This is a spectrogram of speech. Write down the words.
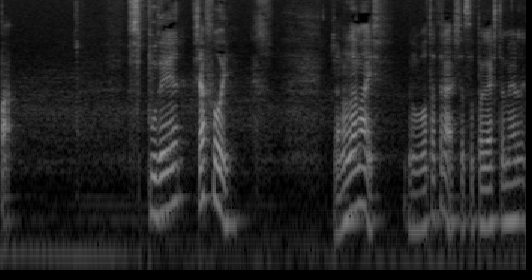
Pá. Se puder, já foi. Já não dá mais. Não volta atrás. Só se eu pagar esta merda.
